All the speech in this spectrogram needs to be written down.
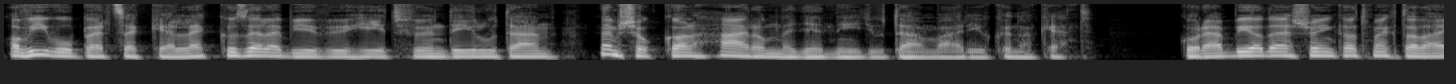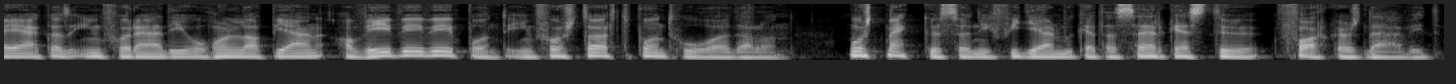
A vívó percekkel legközelebb jövő hétfőn délután, nem sokkal 3.44 után várjuk Önöket. Korábbi adásainkat megtalálják az Inforádió honlapján a www.infostart.hu oldalon. Most megköszöni figyelmüket a szerkesztő Farkas Dávid.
